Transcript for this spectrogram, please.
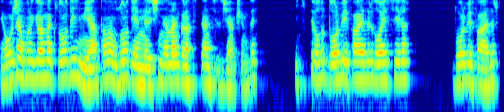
E hocam bunu görmek zor değil mi ya? Tamam zor diyenler için hemen grafikten çizeceğim şimdi. 2T olur. Doğru bir ifadedir dolayısıyla. Doğru bir ifadedir.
